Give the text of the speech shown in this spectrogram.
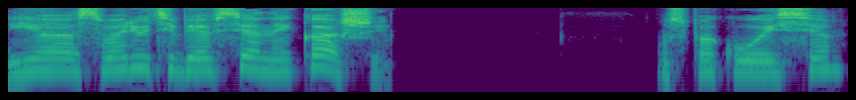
Я сварю тебе овсяной каши. Успокойся.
